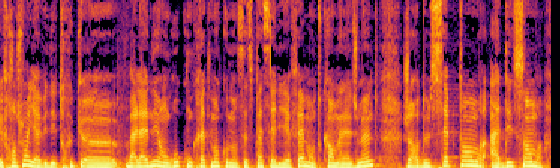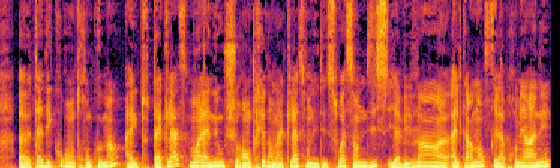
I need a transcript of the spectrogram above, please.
et franchement, il y avait des trucs, euh, bah, l'année, en gros, concrètement, comment ça se passe à l'IFM, en tout cas en management. Genre, de septembre à décembre, euh, t'as des cours en tronc commun avec toute ta classe. Moi, l'année où je suis rentrée dans ma classe, on était 70. Il y avait 20 euh, alternances, c'était la première année.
